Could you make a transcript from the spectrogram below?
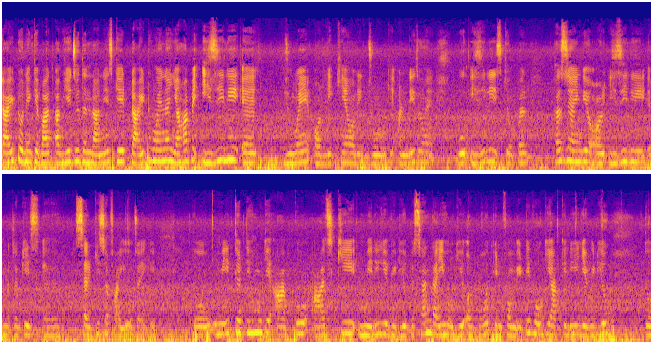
टाइट होने के बाद अब ये जो दंदाने इसके टाइट हुए ना, यहाँ पे इजीली जुएँ और लिखियाँ और जुओं के अंडे जो हैं, वो इजीली इसके ऊपर फंस जाएँगे और इजीली मतलब कि इस सर की सफ़ाई हो जाएगी। तो उम्मीद करती हूँ कि आपको आज की मेरी ये वीडियो पसंद आई होगी और बहुत इन्फॉर्मेटिव होगी आपके लिए ये वीडियो। तो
